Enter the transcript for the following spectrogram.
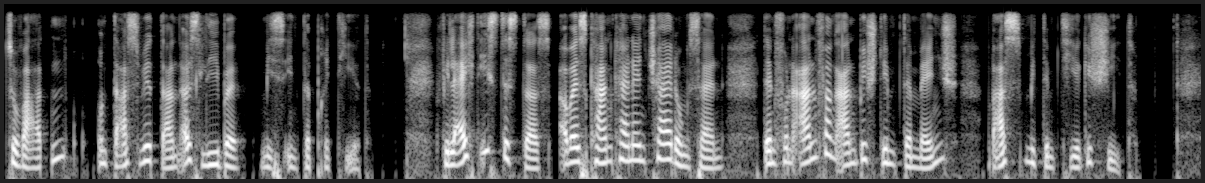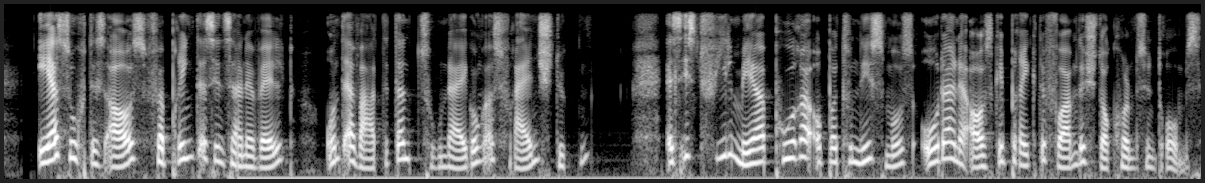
zu warten und das wird dann als Liebe missinterpretiert. Vielleicht ist es das, aber es kann keine Entscheidung sein, denn von Anfang an bestimmt der Mensch, was mit dem Tier geschieht. Er sucht es aus, verbringt es in seine Welt und erwartet dann Zuneigung aus freien Stücken? Es ist vielmehr purer Opportunismus oder eine ausgeprägte Form des Stockholm-Syndroms.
